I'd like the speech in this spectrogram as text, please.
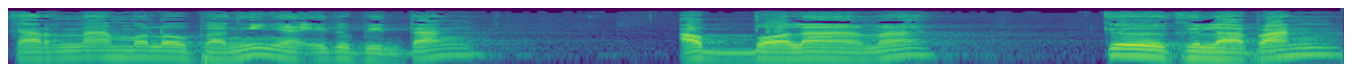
karena melobanginya itu bintang ad-dhalama kegelapan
